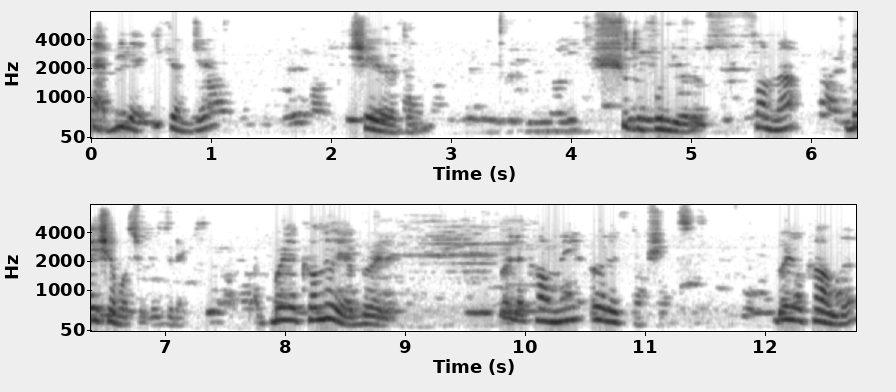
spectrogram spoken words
Ha, bir de ilk önce şey öğretelim. Şutu fulluyoruz. Sonra 5'e basıyoruz direkt. Bak böyle kalıyor ya böyle. Böyle kalmayı öğrettim şimdi. Böyle kaldı.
